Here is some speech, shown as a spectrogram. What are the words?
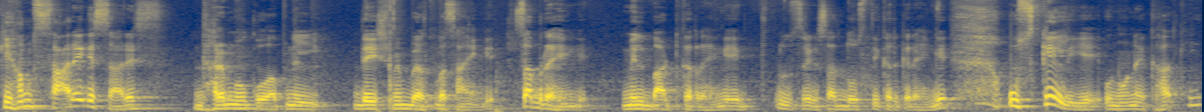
कि हम सारे के सारे धर्मों को अपने देश में बसाएँगे, सब रहेंगे मिल बांट कर रहेंगे, एक दूसरे के साथ दोस्ती करके रहेंगे। उसके लिए उन्होंने कहा कि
